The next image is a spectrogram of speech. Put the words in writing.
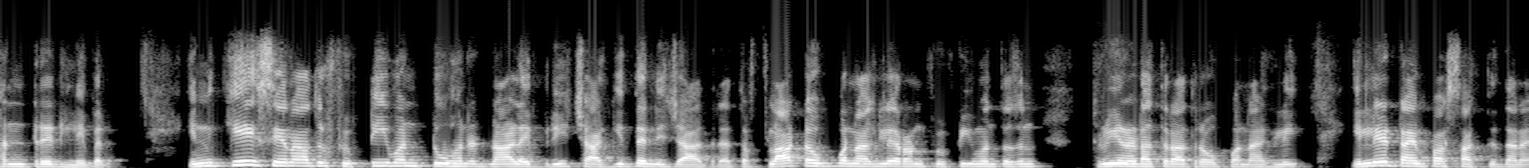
hundred level in case ಏನಾದ್ರೂ ಫಿಫ್ಟಿ ಒನ್ ಟೂ ಹಂಡ್ರೆಡ್ ನಾಳೆ ಬ್ರೀಚ್ ಆಗಿದ್ದೆ ನಿಜ ಆದ್ರೆ, ಅಥವಾ ಫ್ಲಾಟ್ ಓಪನ್ ಆಗಲಿ around fifty one thousand three hundred ಹತ್ರ ಹತ್ರ ಓಪನ್ ಆಗಲಿ, ಇಲ್ಲೇ ಟೈಮ್ ಪಾಸ್ ಆಗ್ತಿದ್ದಾನೆ.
